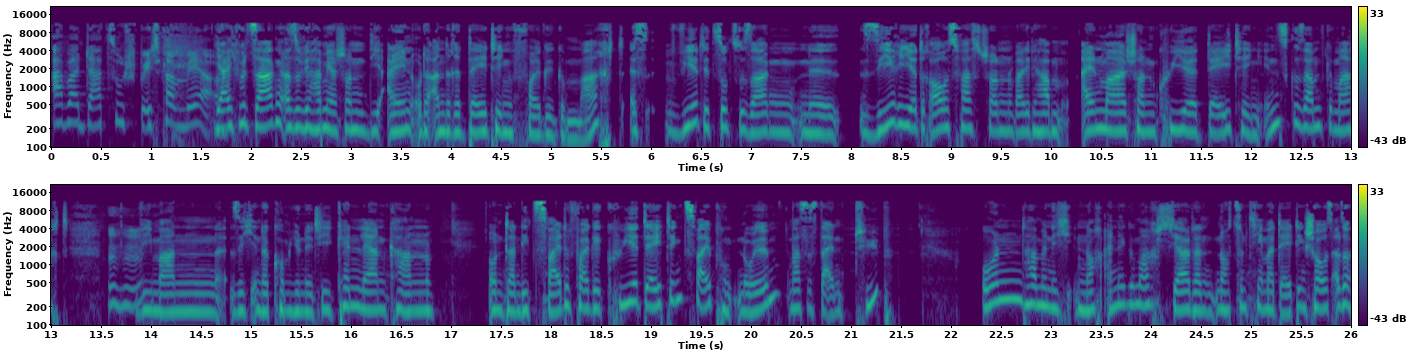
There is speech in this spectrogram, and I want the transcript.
Aber dazu später mehr. Ja, ich würde sagen, also wir haben ja schon die ein oder andere Dating-Folge gemacht. Es wird jetzt sozusagen eine Serie draus fast schon, weil wir haben einmal schon Queer Dating insgesamt gemacht, wie man sich in der Community kennenlernen kann. Und dann die zweite Folge Queer Dating 2.0. Was ist dein Typ? Und haben wir nicht noch eine gemacht? Ja, dann noch zum Thema Dating-Shows. Also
